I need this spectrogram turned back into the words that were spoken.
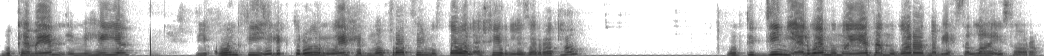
وكمان إن هي بيكون في إلكترون واحد مفرد في المستوى الأخير لذراتها وبتديني ألوان مميزة مجرد ما بيحصل لها إثارة.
